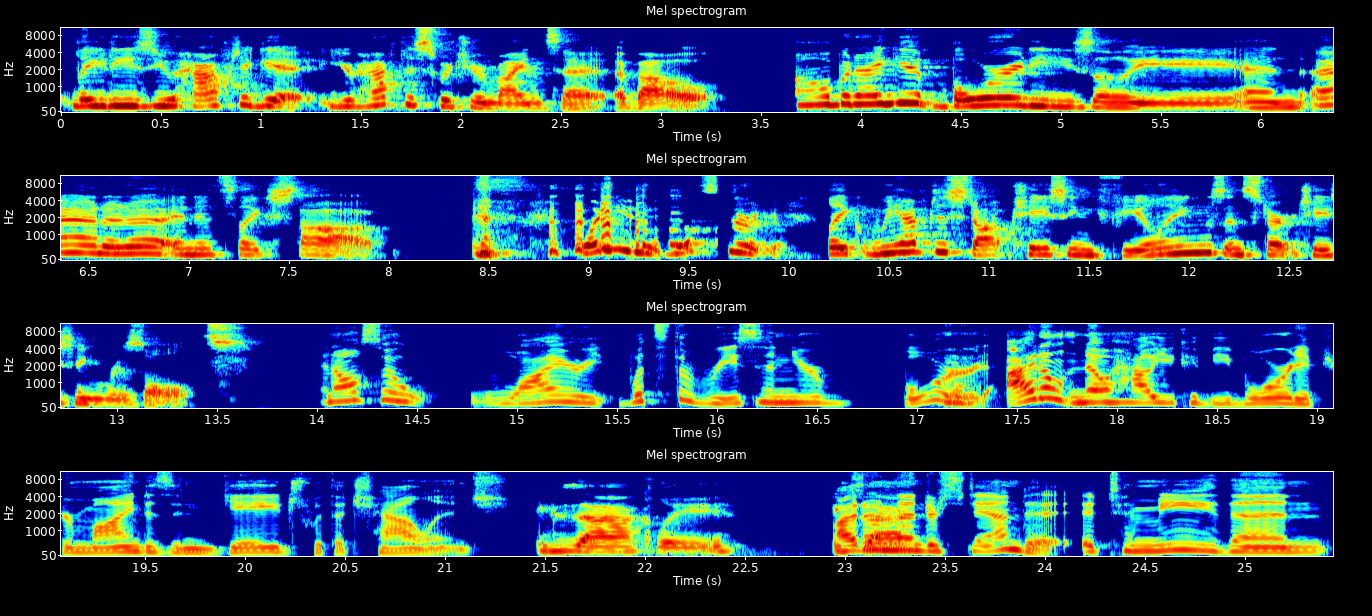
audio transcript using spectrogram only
ladies, you have to get you have to switch your mindset about oh, but I get bored easily and ah, da, da, and it's like stop. what do you what's the like we have to stop chasing feelings and start chasing results. And also, why are what's the reason you're bored? Yeah. I don't know how you could be bored if your mind is engaged with a challenge. Exactly. I don't understand it. it. To me, then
